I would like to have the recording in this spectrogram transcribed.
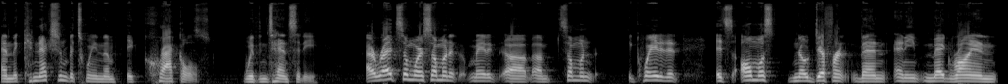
and the connection between them, it crackles with intensity. I read somewhere someone made uh, um, someone equated it, it's almost no different than any Meg Ryan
